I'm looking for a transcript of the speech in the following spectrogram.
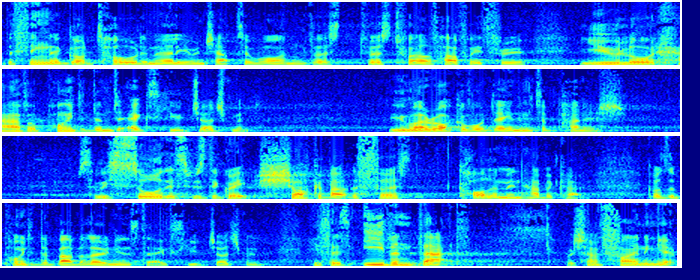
the thing that God told him earlier in chapter 1, verse, verse 12, halfway through. You, Lord, have appointed them to execute judgment. You, my rock, have ordained them to punish. So we saw this was the great shock about the first column in Habakkuk, God's appointed the Babylonians to execute judgment. He says, even that, which I'm finding it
